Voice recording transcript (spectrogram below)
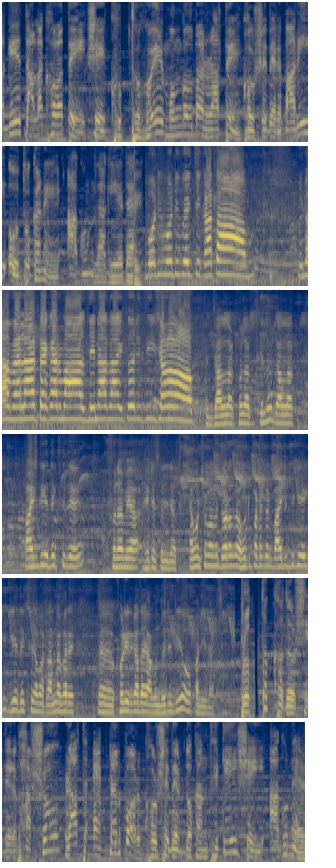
আগে তালাক হওয়াতে সে ক্ষুব্ধ হয়ে মঙ্গলবার রাতে খোরশেদের বাড়ি ও দোকানে আগুন লাগিয়ে দেয়। বডি বডি বেচে খাতাম। মেলা টাকার মাল দিন আদায় করেছি সব। জানলা খোলা ছিল জানলার পাশ দিয়ে দেখছি যে সুনামিয়া হেঁটে চলে যাচ্ছে। এমন সময় আমি দরজা হুটপাটা করে বাইরের দিকে গিয়ে দেখছি আমার রান্নাঘরে খড়ির গাদায় আগুন ধরে দিয়ে ও পালিয়ে যাচ্ছে। প্রত্যক্ষদর্শীদের ভাষ্য, রাত একটার পর খোরশেদের দোকান থেকে সেই আগুনের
